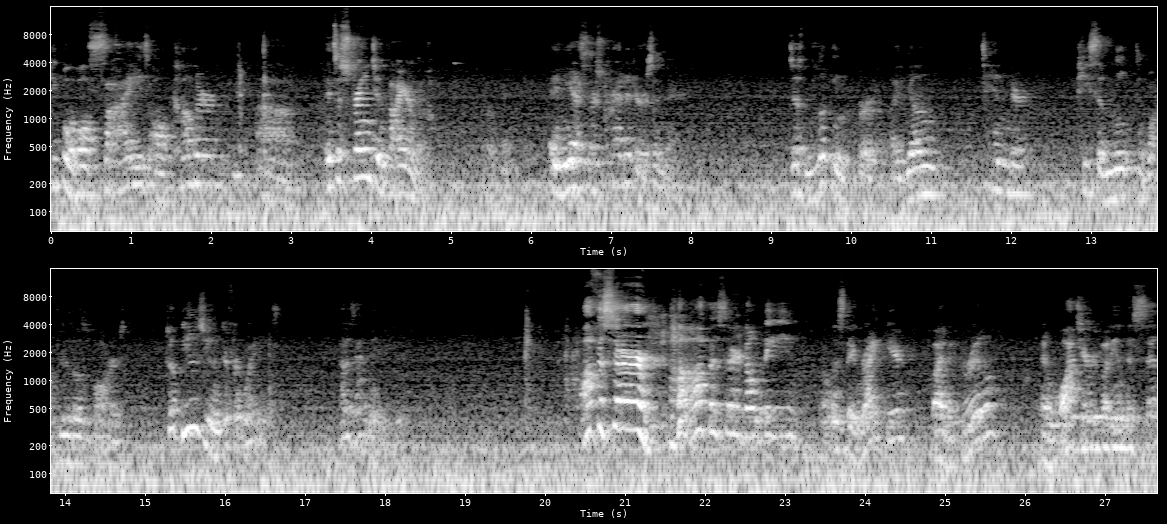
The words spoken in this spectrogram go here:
people of all size, all color. Uh, It's a strange environment. Okay. And yes, there's predators in there. Just looking for a young, tender piece of meat to walk through those bars to abuse you in different ways. How does that make you feel? Officer! Officer, don't leave. I'm gonna stay right here by the grill and watch everybody in this cell.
